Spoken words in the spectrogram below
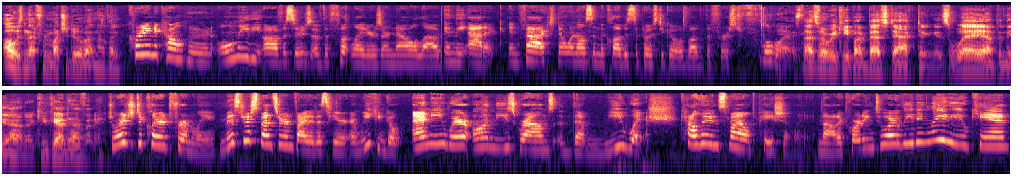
Oh, isn't that from Much Ado About Nothing? According to Calhoun, only the officers of the Footlighters are now allowed in the attic. In fact, no one else in the club is supposed to go above the first floor. Yes, that's where we keep our best acting, is way up in the attic. You can't have any. George declared firmly, Mr. Spencer invited us here, and we can go anywhere on these grounds that we wish. Calhoun smiled patiently. Not according to our leading lady, you can't.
